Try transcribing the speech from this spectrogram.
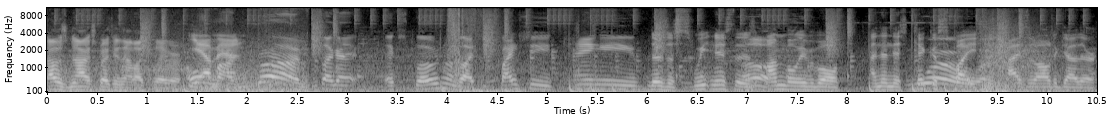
I was not expecting that much flavor. Yeah, oh man. My God. It's like an explosion of like spicy, tangy. There's a sweetness that is Oh. unbelievable, and then this kick of spice that ties it all together.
